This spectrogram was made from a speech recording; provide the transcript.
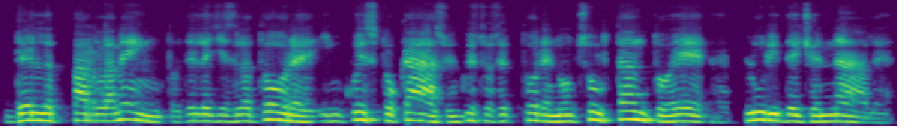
del Parlamento, del legislatore in questo caso, in questo settore, non soltanto è eh, pluridecennale,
